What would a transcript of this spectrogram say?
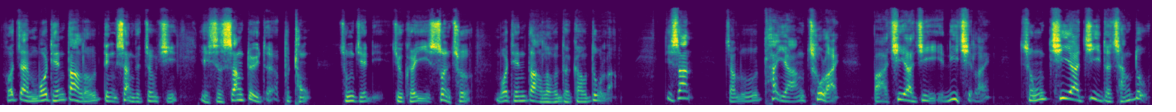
和在摩天大楼顶上的周期也是相对的不同。从这里就可以算出摩天大楼的高度了。第三，假如太阳出来，把气压计立起来，从气压计的长度。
